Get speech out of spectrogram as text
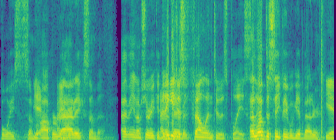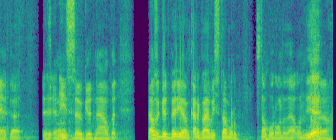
voice, some Yeah, I operatic, some I mean, I'm sure he could I think it he there, just fell into his place. I love to see people get better Yeah. like that. That's and he's so good now. But that was a good video. I'm kind of glad we stumbled stumbled onto that one. Yeah, So, hope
